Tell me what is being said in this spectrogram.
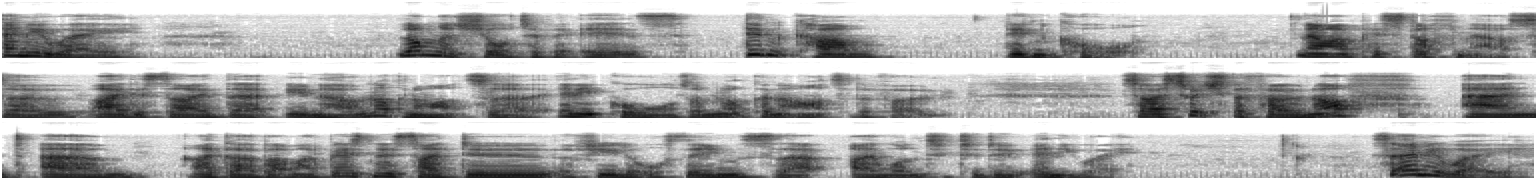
Anyway, long and short of it is, didn't come, didn't call. Now I'm pissed off now, so I decide that, you know, I'm not going to answer any calls, I'm not going to answer the phone. So I switch the phone off and um, I go about my business. I do a few little things that I wanted to do anyway. So anyway,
